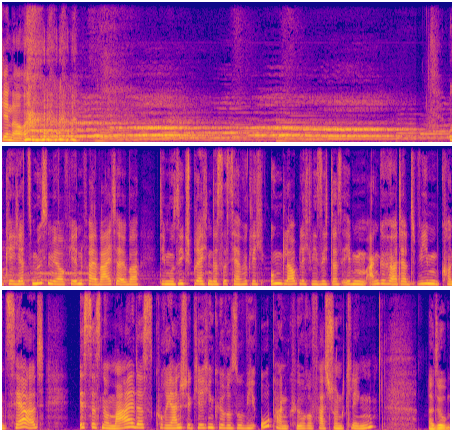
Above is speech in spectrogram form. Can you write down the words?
Genau. Okay, jetzt müssen wir auf jeden Fall weiter über die Musik sprechen. Das ist ja wirklich unglaublich, wie sich das eben angehört hat, wie im Konzert. Ist es normal, dass koreanische Kirchenchöre so wie Opernchöre fast schon klingen? Also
